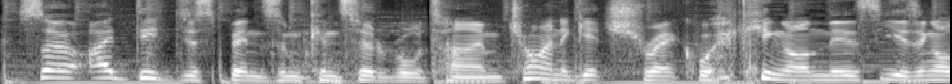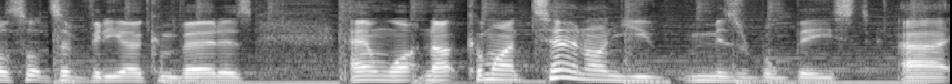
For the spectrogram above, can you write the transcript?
So I did just spend some considerable time trying to get Shrek working on this, using all sorts of video converters and whatnot. Come on, turn on, you miserable beast. Uh,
